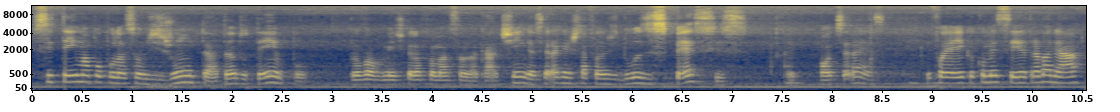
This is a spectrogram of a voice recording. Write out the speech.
se tem uma população disjunta há tanto tempo, provavelmente pela formação da caatinga, será que a gente está falando de duas espécies? A hipótese era essa. E foi aí que eu comecei a trabalhar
